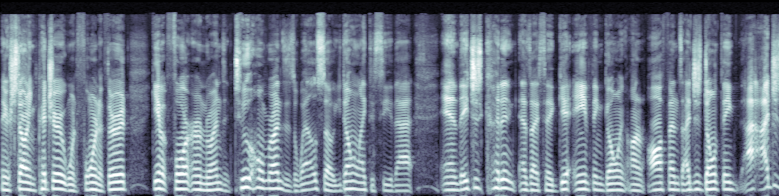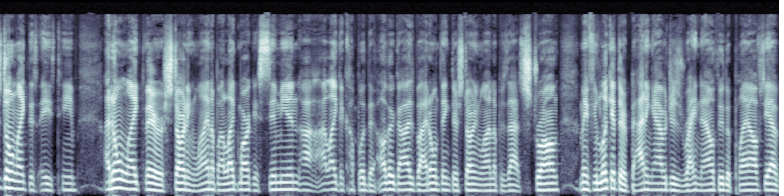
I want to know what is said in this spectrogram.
their starting pitcher went four and a third, gave up four earned runs and two home runs as well. So you don't like to see that. And they just couldn't, as I said, get anything going on offense. I just don't think I, I just don't like this A's team. I don't like their starting lineup. I like Marcus Semien. I, I, like a couple of the other guys, but I don't think their starting lineup is that strong. I mean, if you look at their batting averages right now through the playoffs, you have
